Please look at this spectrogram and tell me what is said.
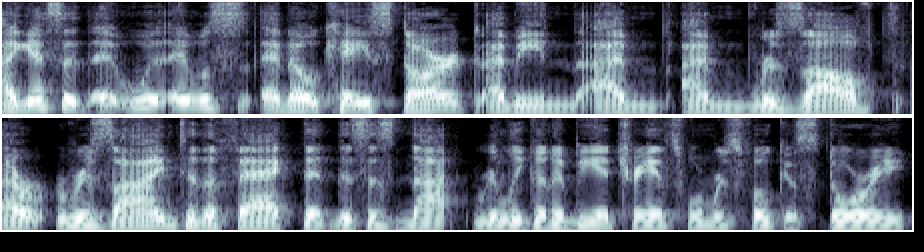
I guess it it, it was an okay start. I mean, I'm I'm resolved, uh, resigned to the fact that this is not really going to be a Transformers focused story,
